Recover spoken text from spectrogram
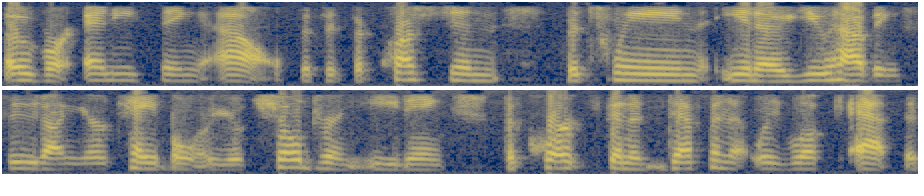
over anything else. If it's a question between, you know, you having food on your table or your children eating, the court's going to definitely look at the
